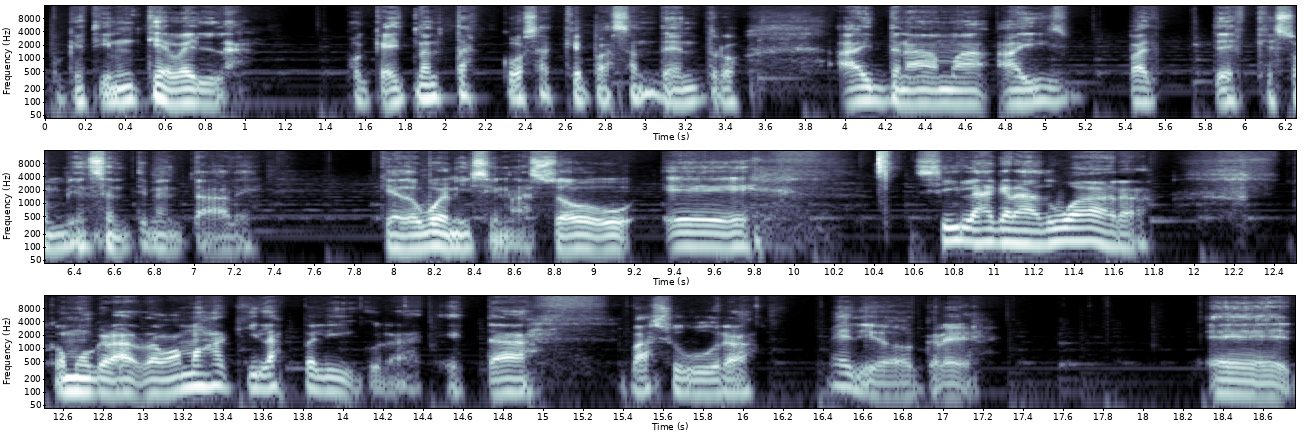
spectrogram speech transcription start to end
Porque tienen que verla. Porque hay tantas cosas que pasan dentro. Hay drama, hay partes que son bien sentimentales. Quedó buenísima. So, eh, si la graduara, como graduamos aquí las películas, esta basura mediocre eh,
